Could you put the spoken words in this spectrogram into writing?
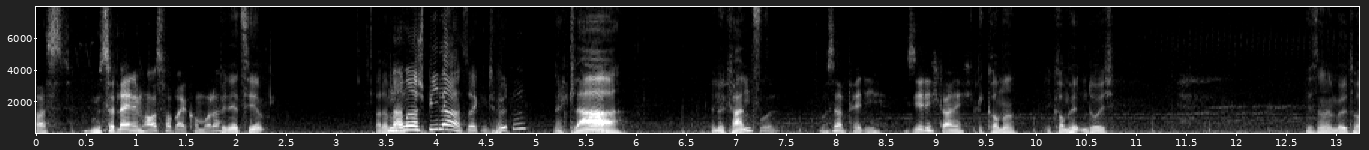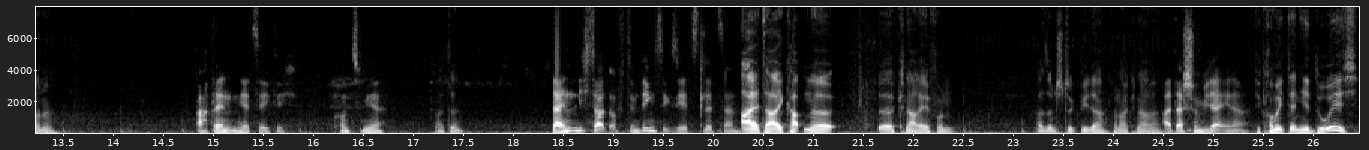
Fast. Du müsstest gleich im Haus vorbeikommen, oder? Bin jetzt hier. Warte Ein mal. anderer Spieler, soll ich ihn töten? Na klar. Wenn du kannst. Wo, wo ist der Paddy? Ich sehe dich gar nicht. Ich komme. Ich komme hinten durch. Hier ist noch eine Mülltonne. Ach, da hinten, jetzt sehe ich dich. Komm zu mir. Warte. Da hinten liegt halt auf dem Dings, ich sehe jetzt glitzern. Alter, ich hab eine äh, Knarre gefunden. Also ein Stück wieder von der Knarre. Ah, da ist schon wieder einer. Wie komme ich denn hier durch?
